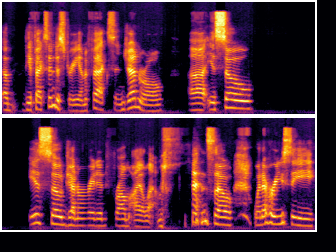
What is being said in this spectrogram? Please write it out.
of the effects industry and effects in general uh, is so is so generated from ILM. and so whenever you see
